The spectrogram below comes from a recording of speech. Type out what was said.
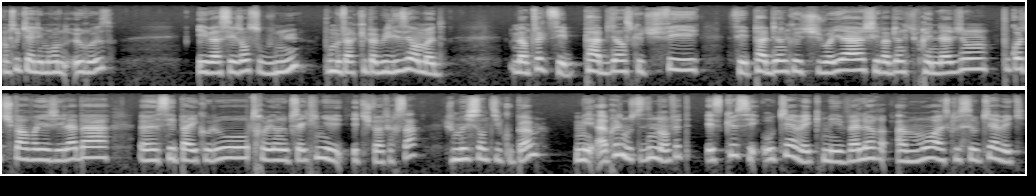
un truc qui allait me rendre heureuse. Et bah, ces gens sont venus pour me faire culpabiliser en mode. Mais en fait, c'est pas bien ce que tu fais, c'est pas bien que tu voyages, c'est pas bien que tu prennes l'avion, pourquoi tu pars voyager là-bas, euh, c'est pas écolo, travailler dans l'upcycling et, et tu vas faire ça. Je me suis sentie coupable. Mais après, je me suis dit, mais en fait, est-ce que c'est ok avec mes valeurs à moi? Est-ce que c'est ok avec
